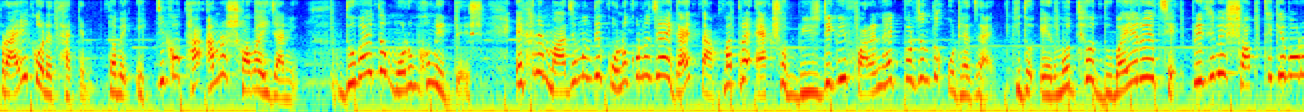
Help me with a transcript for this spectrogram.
প্রায়ই করে থাকেন। তবে একটি কথা আমরা সবাই জানি, দুবাই তো মরুভূমির দেশ। এখানে মাঝে মধ্যে কোনো কোনো জায়গায় তাপমাত্রা একশো বিশ ডিগ্রি ফারেনহাইট পর্যন্ত উঠে যায়। কিন্তু এর মধ্যেও দুবাইয়ে রয়েছে পৃথিবীর সব থেকে বড়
